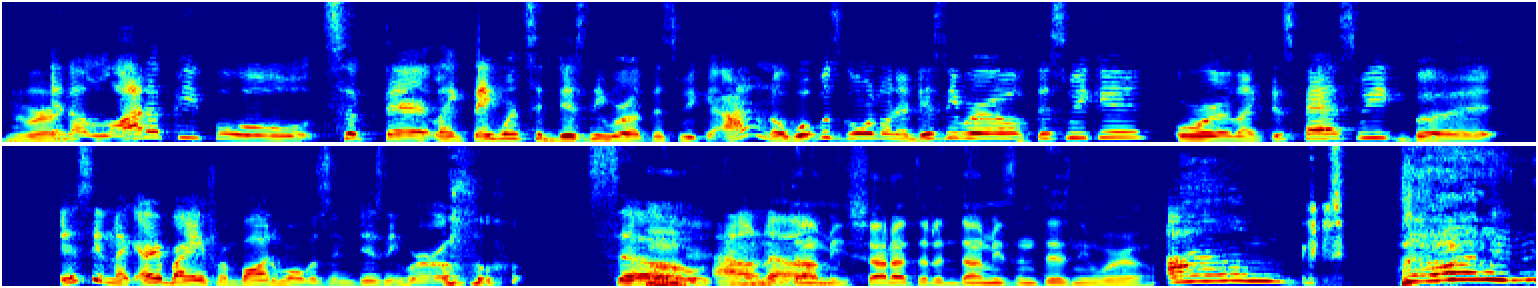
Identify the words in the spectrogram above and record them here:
Right. And a lot of people took their like they went to Disney World this weekend. I don't know what was going on in Disney World this weekend or like this past week, but it seemed like everybody from Baltimore was in Disney World. so Mm. I don't know. dummies. Shout out to the dummies in Disney World. I'm done.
